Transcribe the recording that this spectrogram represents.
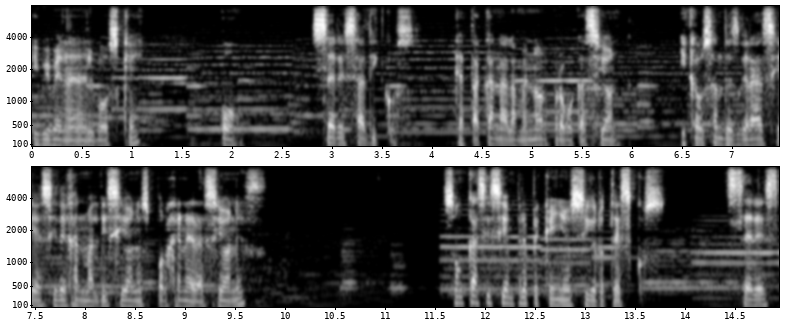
y viven en el bosque? ¿O seres sádicos que atacan a la menor provocación y causan desgracias y dejan maldiciones por generaciones? Son casi siempre pequeños y grotescos, seres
